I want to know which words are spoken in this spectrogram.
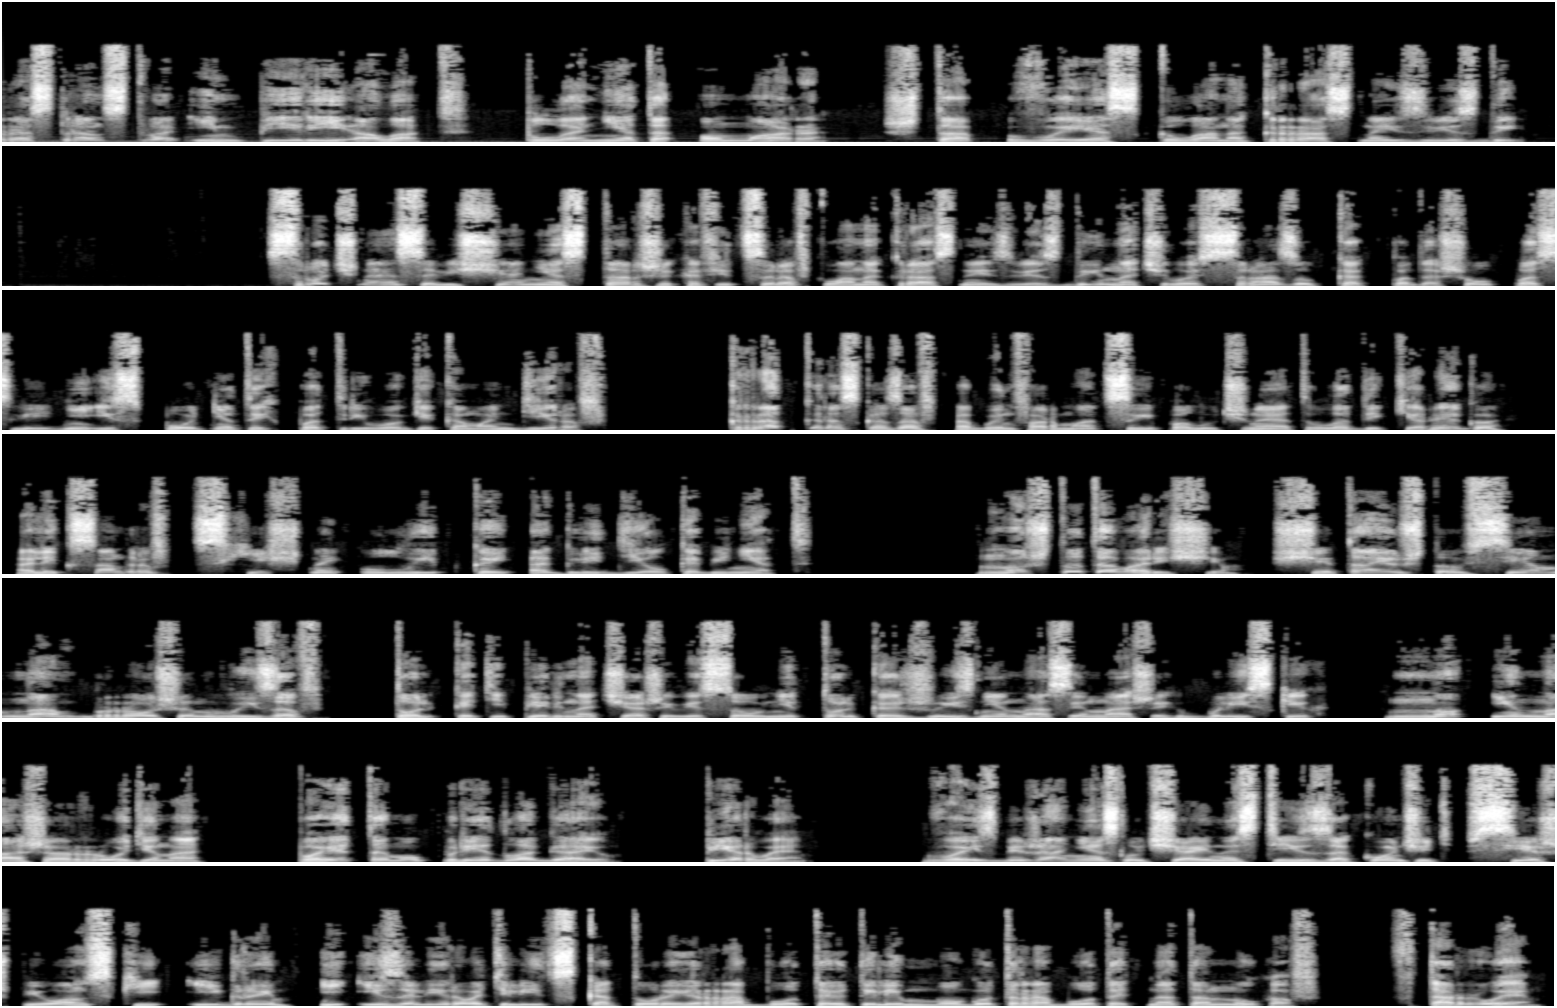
Пространство Империи Алат. Планета Омара. Штаб ВС клана Красной Звезды. Срочное совещание старших офицеров клана Красной Звезды началось сразу, как подошел последний из поднятых по тревоге командиров. Кратко рассказав об информации, полученной от владыки Рего, Александров с хищной улыбкой оглядел кабинет. «Ну что, товарищи, считаю, что всем нам брошен вызов. Только теперь на чаше весов не только жизни нас и наших близких, но и наша Родина. Поэтому предлагаю. Первое. Во избежание случайностей закончить все шпионские игры и изолировать лиц, которые работают или могут работать на Танухов. Второе.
